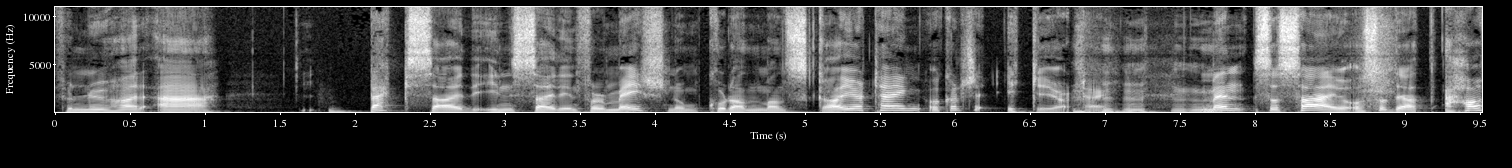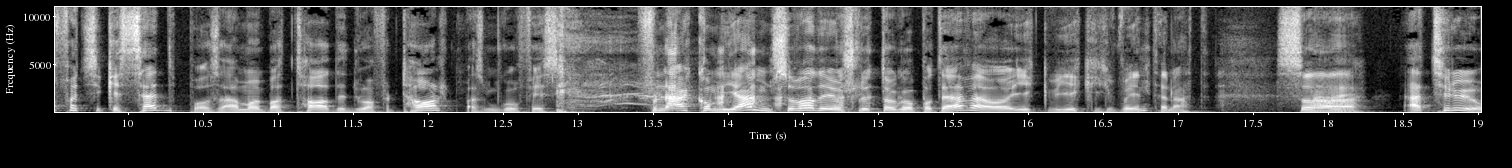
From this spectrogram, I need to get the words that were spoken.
For nå har jeg backside, inside information om hvordan man skal gjøre ting, og kanskje ikke gjøre ting. Men så sa jeg jo også det at jeg har faktisk ikke sett på, så jeg må jo bare ta det du har fortalt meg som god fisk. For når jeg kom hjem, så var det jo slutt å gå på TV, og gikk, vi gikk ikke på internett. Så Nei. jeg tror jo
